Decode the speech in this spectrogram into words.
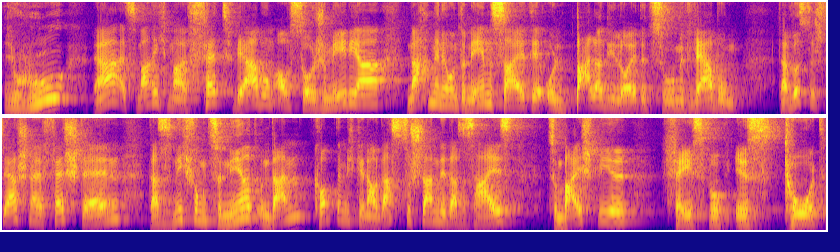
juhu, ja, jetzt mache ich mal fett Werbung auf Social Media, mache mir eine Unternehmensseite und baller die Leute zu mit Werbung. Da wirst du sehr schnell feststellen, dass es nicht funktioniert und dann kommt nämlich genau das zustande, dass es heißt, zum Beispiel, Facebook ist tot.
